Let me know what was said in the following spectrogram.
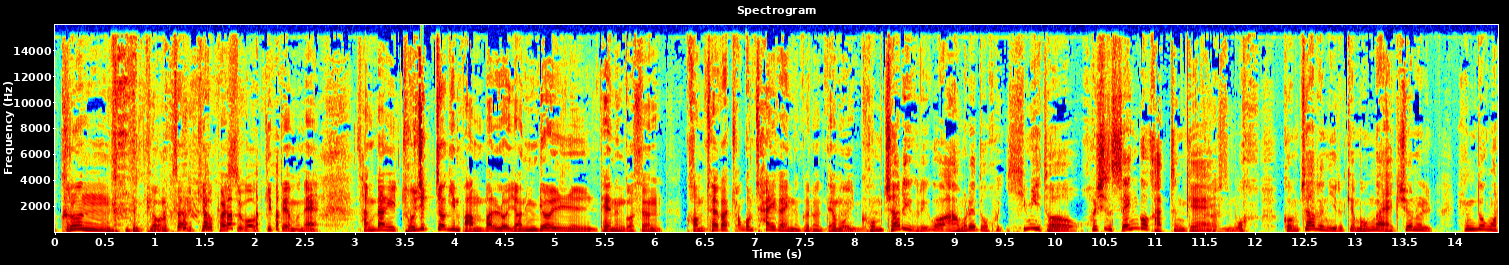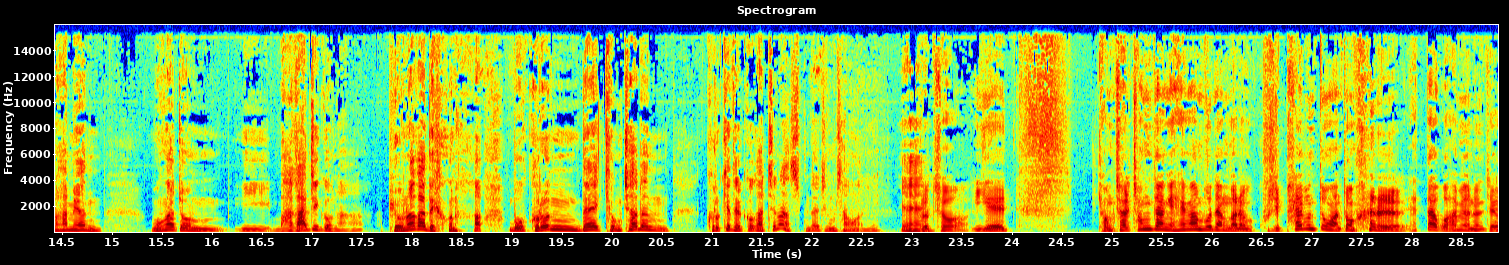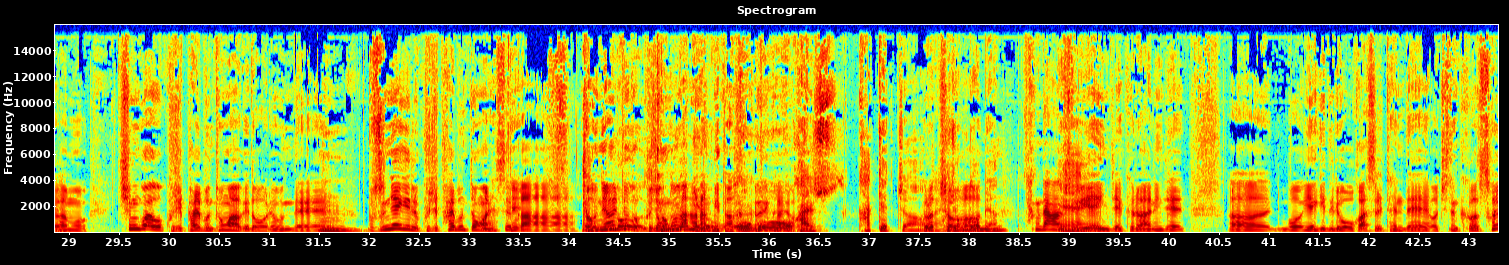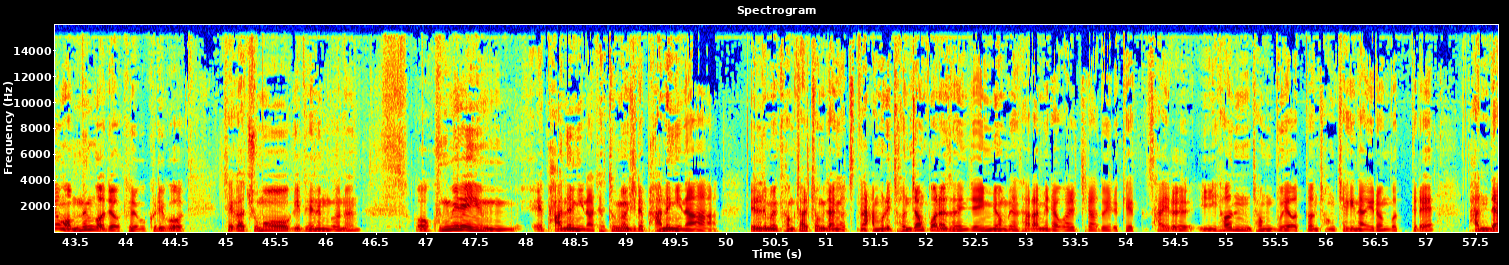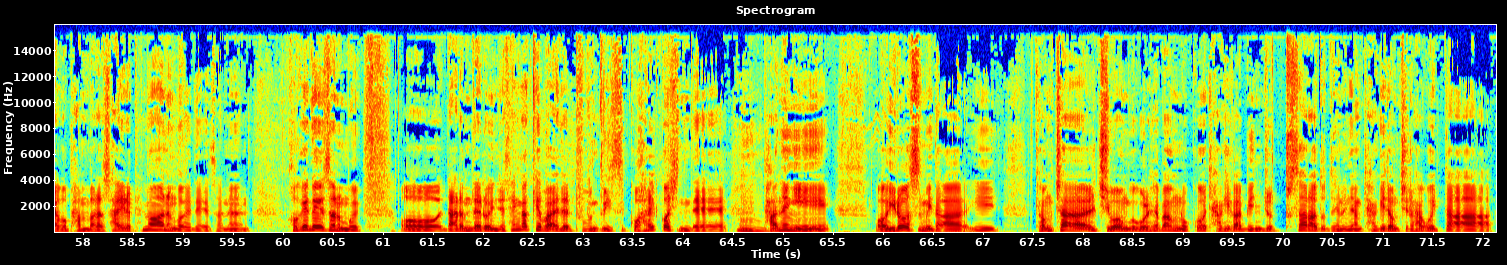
그런 변호사를 개업할 수가 없기 때문에 상당히 조직적인 반발로 연결되는 것은 검찰과 조금 차이가 있는 그런 대목입니다. 검찰이 그리고 아무래도 힘이 더 훨씬 센 것 같은 게 뭐 검찰은 이렇게 뭔가 액션을 행동을 하면 뭔가 좀 이 막아지거나 변화가 되거나 뭐 그런데 경찰은 그렇게 될 것 같지는 않습니다. 지금 상황이. 예. 그렇죠. 이게 경찰청장이 행안부 장관하고 98분 동안 통화를 했다고 하면은 제가 음. 뭐 친구하고 98분 통화하기도 어려운데 음. 무슨 얘기를 98분 동안 했을까? 연애할 때도 그 정도는 안 합니다. 오고 그러니까요. 갈 수, 갔겠죠. 그렇죠. 그 정도면 상당한 예. 수위의 이제 그러한 이제 어뭐 얘기들이 오갔을 텐데 어쨌든 그거 소용 없는 거죠 결국 그리고 제가 주목이 되는 거는 어 국민의힘의 반응이나 대통령실의 반응이나 예를 들면 경찰청장이 어쨌든 아무리 전 정권에서 이제 임명된 사람이라고 할지라도 이렇게 사의를 이 현 정부의 어떤 정책이나 이런 것들에 반대하고 반발해서 사의를 표명하는 거에 대해서는 거기에 대해서는 뭐 어 나름대로 이제 생각해 봐야 될 부분도 있을 거 할 것인데 음. 반응이 어 이렇습니다. 이 경찰 지원국을 해방 놓고 자기가 민주 투사라도 되는 양 자기 정치를 하고 있다.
